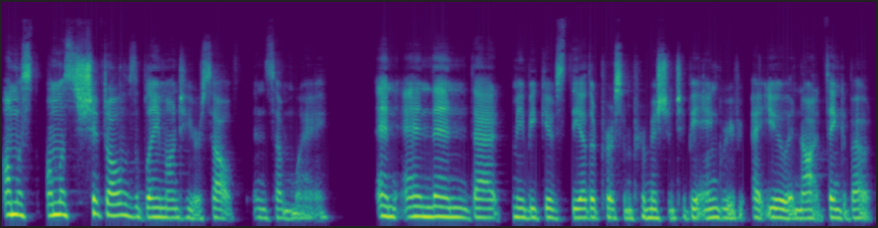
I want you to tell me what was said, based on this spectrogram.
almost almost shift all of the blame onto yourself in some way. And and then that maybe gives the other person permission to be angry at you and not think about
